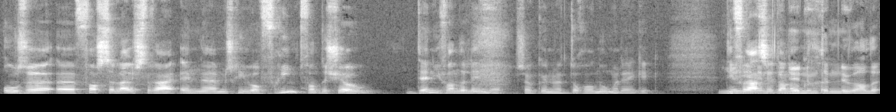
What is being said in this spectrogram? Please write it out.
onze uh, vaste luisteraar en uh, misschien wel vriend van de show, Danny van der Linden, zo kunnen we het toch wel noemen, denk ik. Die je, vraagt je zich dan je ook... Noemt hem nu al de,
